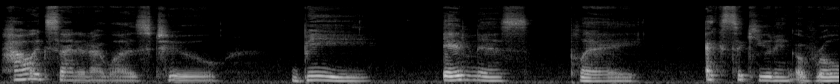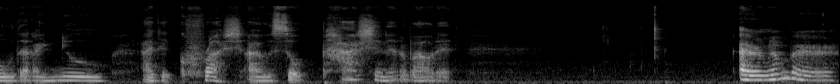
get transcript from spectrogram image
How excited I was to be in this play, executing a role that I knew I could crush. I was so passionate about it. I remember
